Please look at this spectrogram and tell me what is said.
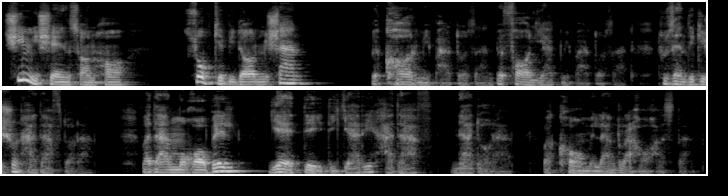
چی میشه انسان ها صبح که بیدار میشن به کار می‌پردازن به فعالیت می‌پردازن. تو زندگیشون هدف دارن و در مقابل یه عده دیگری هدف ندارن و کاملا رها هستند.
